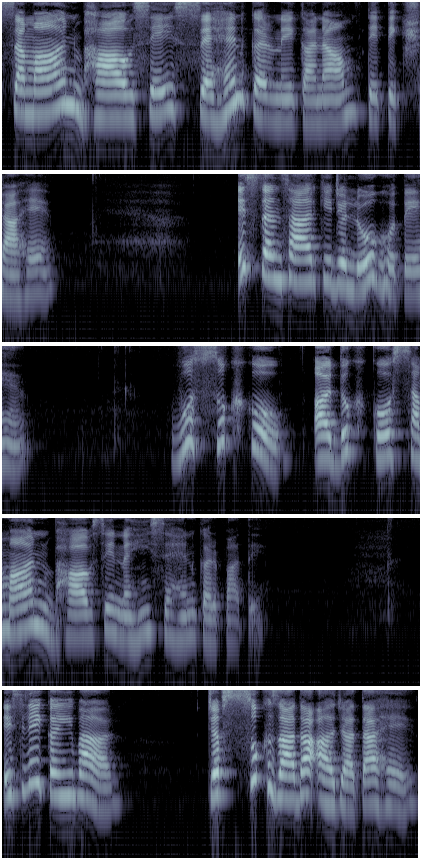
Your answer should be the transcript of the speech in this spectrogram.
समान भाव से सहन करने का नाम तितिक्षा है। इस संसार के जो लोग होते हैं, वो सुख को और दुख को समान भाव से नहीं सहन कर पाते। इसलिए कई बार जब सुख ज़्यादा आ जाता है,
